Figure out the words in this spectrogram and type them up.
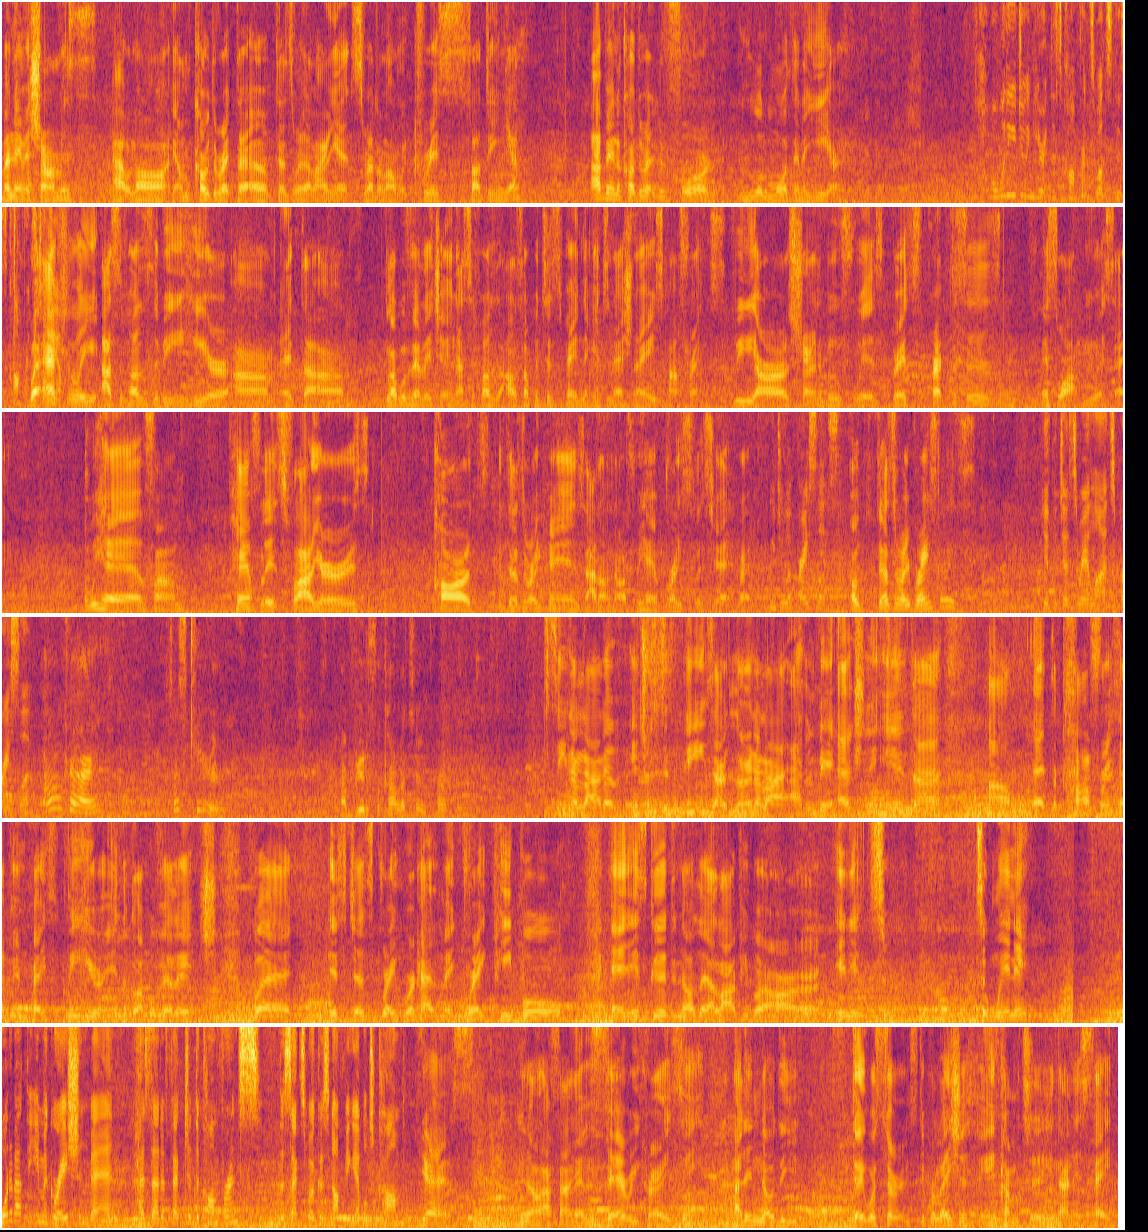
My name is Sharmus Outlaw. I'm co-director of Desiree Alliance, right along with Chris Sardina. I've been a co-director for a little more than a year. Well, what are you doing here at this conference? What's this conference? Well, Tell actually, I'm supposed to be here um, at the um, Global Village, and I'm supposed to also participate in the International AIDS Conference. We are sharing a booth with Best Practices and SWOP USA. We have um, pamphlets, flyers, cards, Desiree pins. I don't know if we have bracelets yet, but we do have bracelets. oh, Desiree bracelets. You have the Desiree Alliance bracelet. Okay, that's cute. A beautiful color too, purple. Seen a lot of interesting things. I've learned a lot. I haven't been actually in the at the conference. I've been basically here in the Global Village, but it's just great work. I've met great people, and it's good to know that a lot of people are in it to to win it. What about the immigration ban? Has that affected the conference? The sex workers not being able to come? Yes. You know, I find that very crazy. I didn't know the there were certain stipulations in coming to the United States.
